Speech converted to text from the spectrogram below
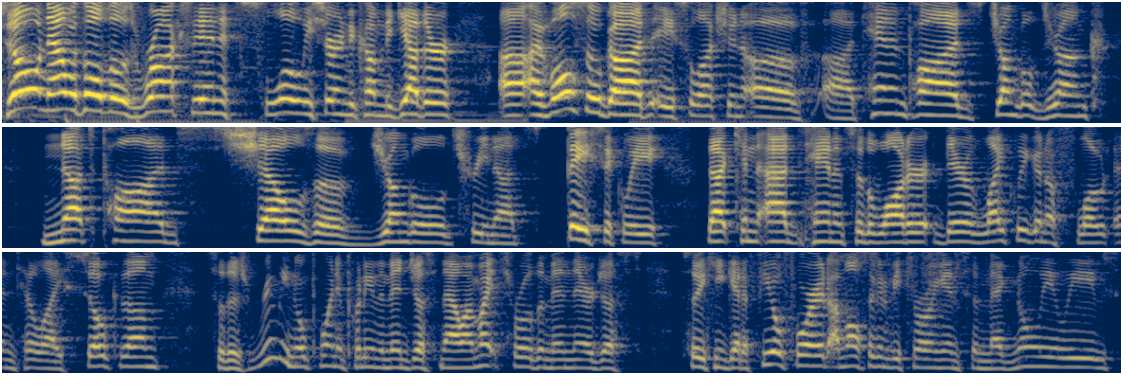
So now with all those rocks in, it's slowly starting to come together. Uh, I've also got a selection of uh, tannin pods, jungle junk, nut pods, shells of jungle tree nuts, basically that can add tannins to the water. They're likely gonna float until I soak them. So there's really no point in putting them in just now. I might throw them in there just so you can get a feel for it. I'm also gonna be throwing in some magnolia leaves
